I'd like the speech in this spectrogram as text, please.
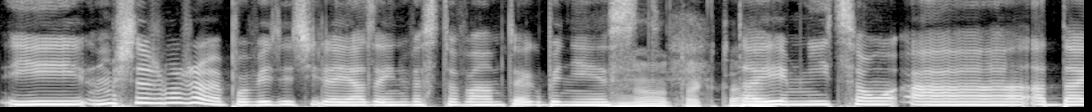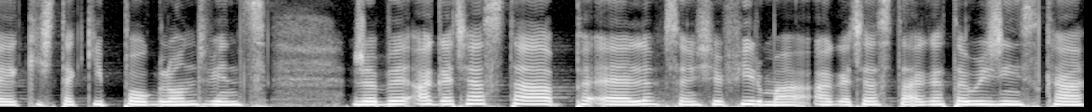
I myślę, że możemy powiedzieć, ile ja zainwestowałam, to jakby nie jest no, tak, tak. tajemnicą, a, a da jakiś taki pogląd, więc żeby agaciasta.pl, w sensie firma Agaciasta, Agata Łyzińska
